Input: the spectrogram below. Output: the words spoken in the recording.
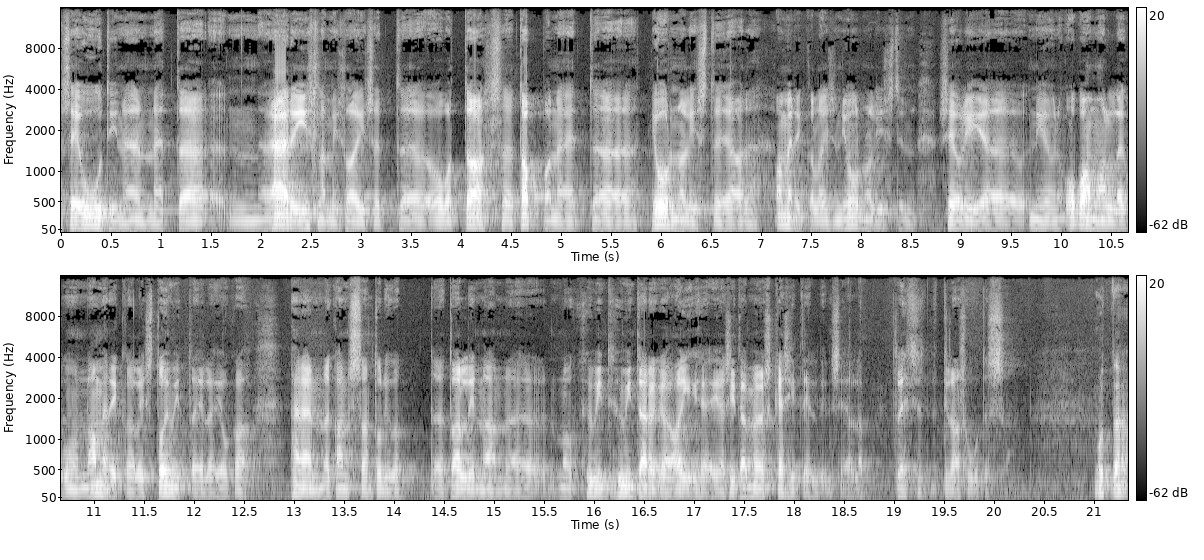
se uutinen, että ääri-islamislaiset ovat taas tappaneet journalisteja, amerikkalaisen journalistin, se oli niin Obamalle kuin amerikkalaistoimittajille, joka hänen kanssaan tulivat Tallinnan, no hyvin, hyvin tärkeä aihe ja sitä myös käsiteltiin siellä lehtitilaisuudessa. Mutta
